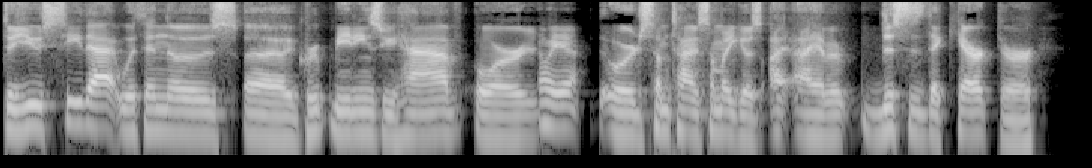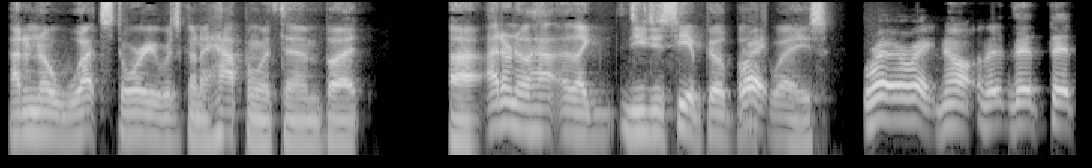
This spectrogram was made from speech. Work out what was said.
Do you see that within those uh, group meetings you have, or oh yeah. or sometimes somebody goes, I, I have a this is the character. I don't know what story was going to happen with them, but uh, I don't know how. Like, did you see it go both Right. ways? Right, right, right. No, that that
